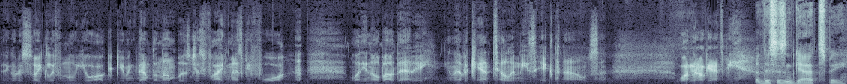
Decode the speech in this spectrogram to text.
They got a cyclist from New York giving them the numbers just five minutes before. what do you know about that, eh? You never can tell in these hick towns. What now, Gatsby? Uh, this isn't Gatsby.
